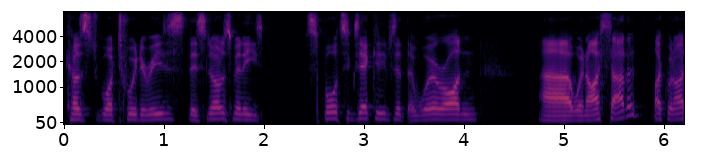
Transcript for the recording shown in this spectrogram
because what Twitter is, there's not as many sports executives that there were on uh, when I started. Like when I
